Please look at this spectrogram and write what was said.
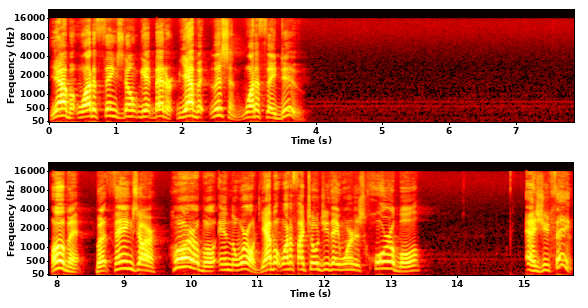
Yeah, but what if things don't get better? Yeah, but listen, what if they do? Oh, but, but things are horrible in the world. Yeah, but what if I told you they weren't as horrible as you think?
